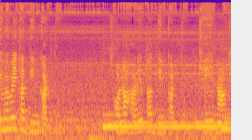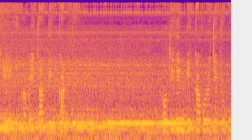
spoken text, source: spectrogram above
এভাবেই তার দিন কাটত। অনাহারে তার দিন কাটত। খেয়ে না খেয়ে এভাবেই তার দিন কাটত। প্রতিদিন ভিক্ষা করে যেটুকু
